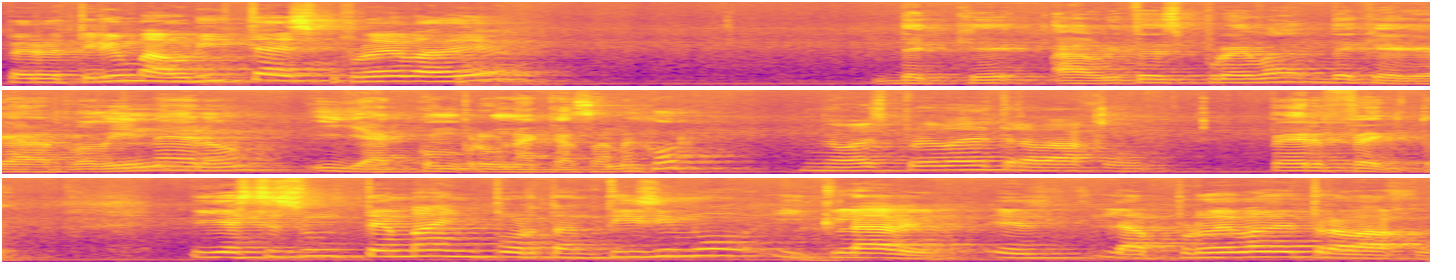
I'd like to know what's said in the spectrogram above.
Pero Ethereum ahorita es prueba de... De que ahorita es prueba de que agarró dinero y ya compró una casa mejor. No es prueba de trabajo. Perfecto. Y este es un tema importantísimo y clave, el- la prueba de trabajo.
